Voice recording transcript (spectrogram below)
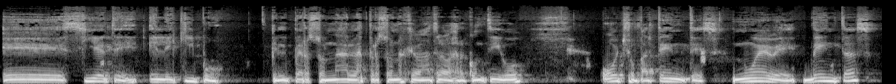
Eh, siete, el equipo, el personal, las personas que van a trabajar contigo. Ocho, patentes. Nueve, ventas.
